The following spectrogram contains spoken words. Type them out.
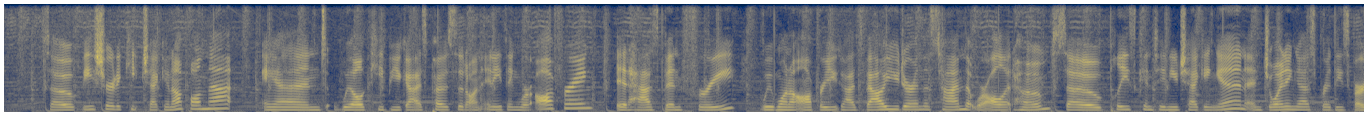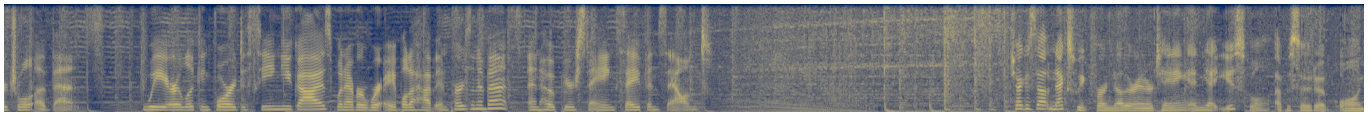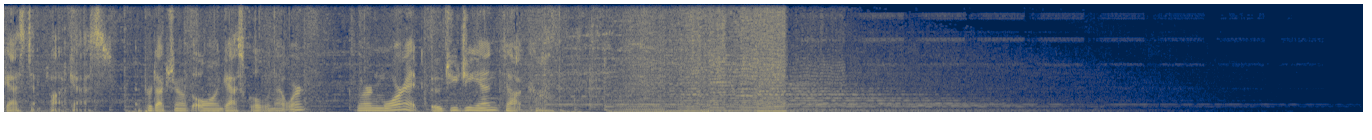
So be sure to keep checking up on that, and we'll keep you guys posted on anything we're offering. It has been free. We want to offer you guys value during this time that we're all at home. So please continue checking in and joining us for these virtual events. We are looking forward to seeing you guys whenever we're able to have in person events and hope you're staying safe and sound. Check us out next week for another entertaining and yet useful episode of Oil and Gas Tech Podcast, a production of the Oil and Gas Global Network. Learn more at oggn.com.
